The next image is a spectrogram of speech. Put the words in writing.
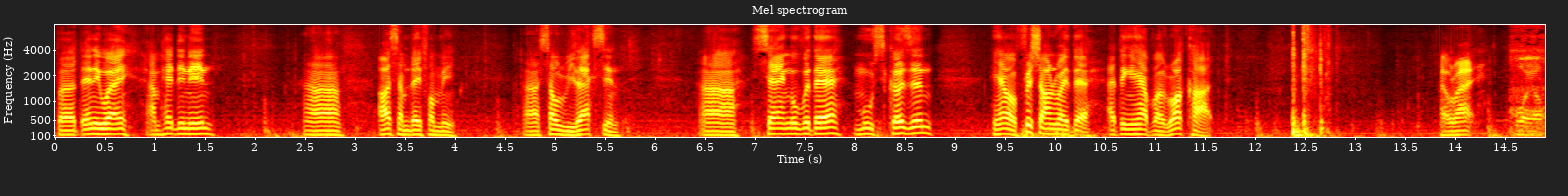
But anyway, I'm heading in. Uh, awesome day for me. Uh, so relaxing. Uh, Sang over there, Moo's cousin. He have a fish on right there. I think he have a rock cod. All right. Boil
